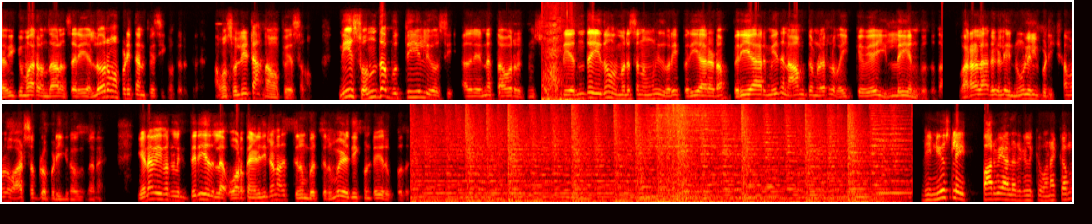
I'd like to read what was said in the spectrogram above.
ரவிக்குமார் வந்தாலும் சரி எல்லோரும் அப்படித்தான் பேசிக் கொண்டிருக்கிறார். அவன் சொல்லிட்டான் நாம பேசணும். நீ சொந்த புத்தியில் யோசி அதுல என்ன தவறு இருக்குன்னு சொல்லி. அப்படி எந்த இதுவும் விமர்சனமும் இதுவரை பெரியாரிடம் பெரியார் மீது நாம் தமிழர்கள் வைக்கவே இல்லை என்பதுதான். வரலாறுகளை நூலில் படிக்காமல் வாட்ஸ்அப்ல படிக்கிறவங்க தானே. எனவே இவர்களுக்கு தெரியதில்ல ஒருத்தன் எழுதிட்டானா அது திரும்ப திரும்ப எழுதி கொண்டே இருப்பது. தி நியூஸ் லைட் பார்வையாளர்களுக்கு வணக்கம்.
